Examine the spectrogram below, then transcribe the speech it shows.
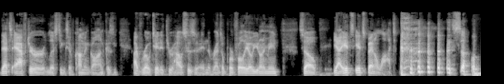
that's after listings have come and gone because I've rotated through houses in the rental portfolio. You know what I mean? So yeah, it's it's been a lot. so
